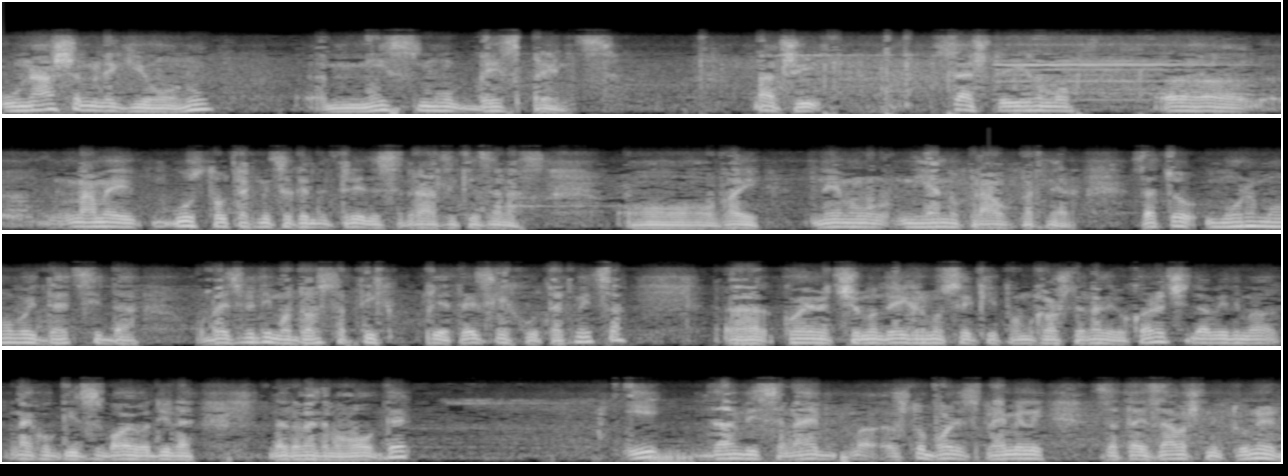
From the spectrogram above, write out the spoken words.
U našem regionu e, mi smo bez premca. Znači, sve što igramo, e, nama je gusta utakmica kada je 30 razlike za nas. Ovaj, nemamo nijednog pravog partnera. Zato moramo ovoj deci da obezbedimo dosta tih prijateljskih utakmica e, koje ćemo da igramo sa ekipom kao što je Radio Koreći, da vidimo nekog iz Vojvodine da dovedemo ovde i da bi se naj, što bolje spremili za taj završni turnir.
